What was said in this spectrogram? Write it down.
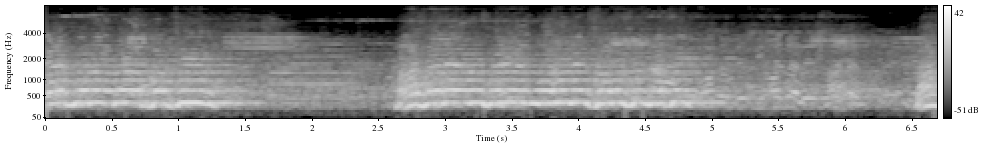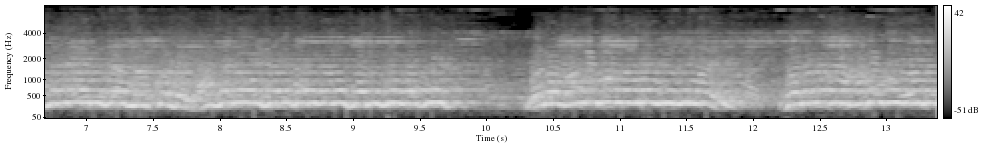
এর জন্য অনুরোধ করছি ভাষণে অনুসারী আন্দোলনের সদস্য সাথী ভাষণে অনুসারে ভাগ করবে ভাষণে অনুসারে জনগণের সদস্য সাথী যেন হাবিবুল বিজু ভাই হাবিবুল আমার।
